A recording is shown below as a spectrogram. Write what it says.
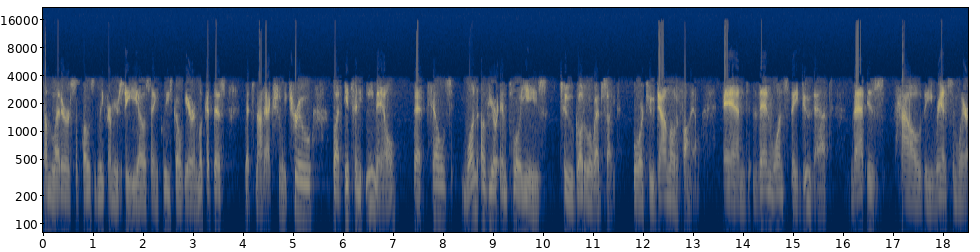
some letter supposedly from your CEO saying, please go here and look at this. That's not actually true, but it's an email that tells one of your employees to go to a website or to download a file. And then once they do that, that is how the ransomware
